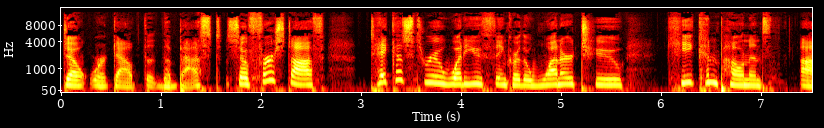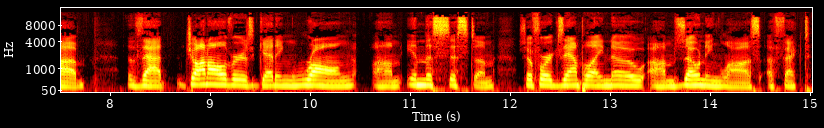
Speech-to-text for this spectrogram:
don't work out the, the best. So first off, take us through what do you think are the one or two key components um, that John Oliver is getting wrong um, in the system. So, for example, I know um, zoning laws affect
